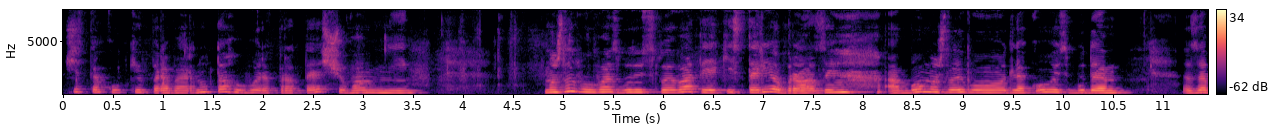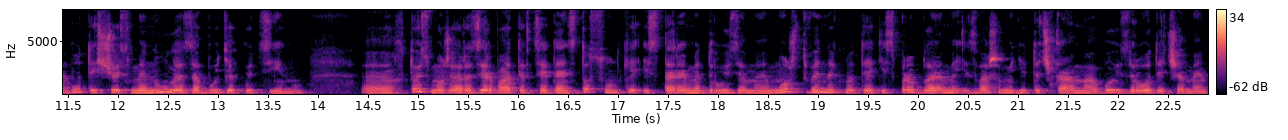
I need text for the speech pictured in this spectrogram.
Шістка кубків перевернута, говорить про те, що вам ні. Можливо, у вас будуть спливати якісь старі образи, або, можливо, для когось буде забути щось минуле за будь-яку ціну. Е, Хтось може розірвати в цей день стосунки із старими друзями, можуть виникнути якісь проблеми із вашими діточками або із родичами.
